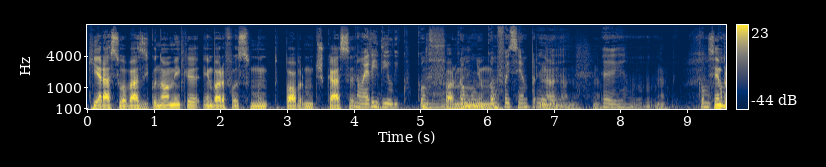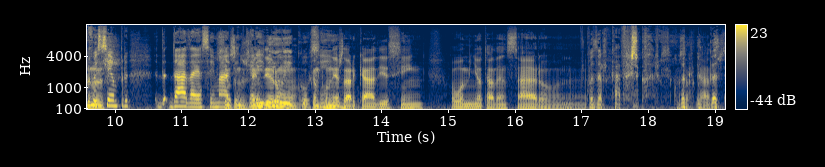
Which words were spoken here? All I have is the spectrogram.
que era a sua base económica, embora fosse muito pobre, muito escassa. Não era idílico, como, de forma como, nenhuma. como foi sempre. Não, não, não. Como, sempre como foi nos, sempre dada essa imagem sempre nos que era venderam idílico. o camponês sim. da Arcádia, assim, ou a minhota a dançar, ou... Com as arcadas, claro. Com as arcadas, sim.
